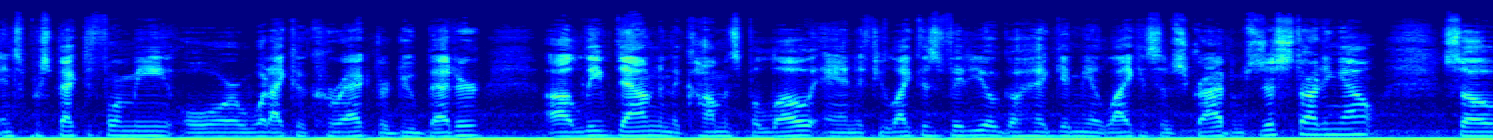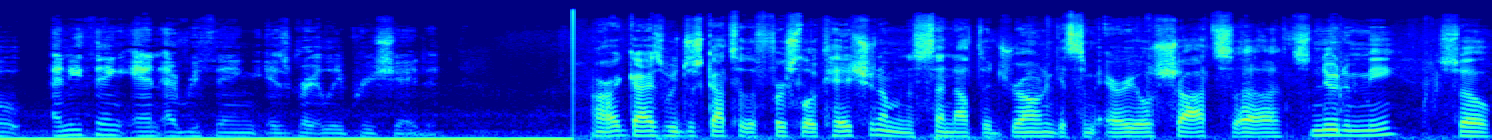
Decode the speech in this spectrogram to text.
into perspective for me or what I could correct or do better, uh, leave down in the comments below. And if you like this video, go ahead, give me a like and subscribe. I'm just starting out, so anything and everything is greatly appreciated. All right, guys, we just got to the first location. I'm gonna send out the drone and get some aerial shots. Uh, it's new to me, so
